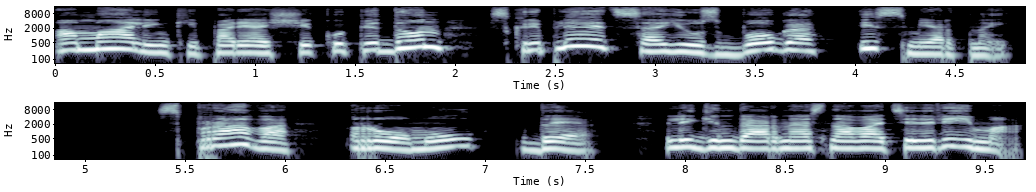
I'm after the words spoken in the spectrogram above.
а маленький парящий Купидон скрепляет союз Бога и смертной. Справа — Ромул Д., легендарный основатель Рима,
